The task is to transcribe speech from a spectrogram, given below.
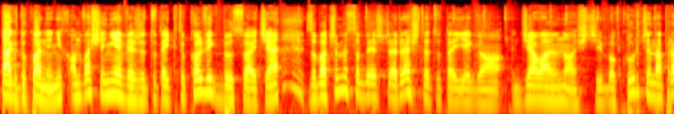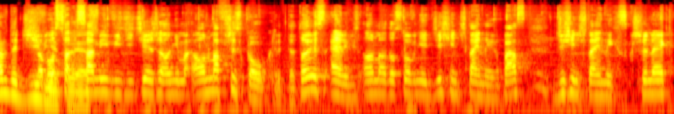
Tak, dokładnie, niech on właśnie nie wie, że tutaj ktokolwiek był, słuchajcie. Zobaczymy sobie jeszcze resztę tutaj jego działalności, bo kurczę, naprawdę No dziwnie bo tu sa jest. sami widzicie, że on ma, on ma wszystko ukryte. To jest Elvis, on ma dosłownie 10 tajnych baz, 10 tajnych skrzynek.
